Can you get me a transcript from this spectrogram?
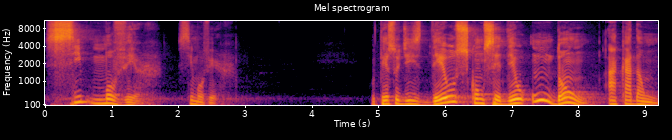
se mover, se mover. O texto diz: Deus concedeu um dom a cada um,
